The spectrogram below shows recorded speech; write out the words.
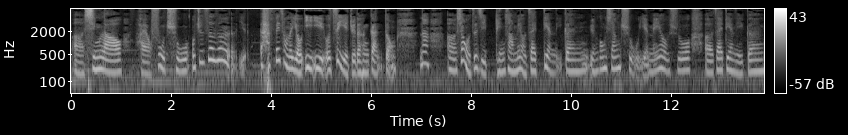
呃辛劳还有付出，我觉得这真的也。非常的有意义，我自己也觉得很感动。那呃，像我自己平常没有在店里跟员工相处，也没有说呃在店里跟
